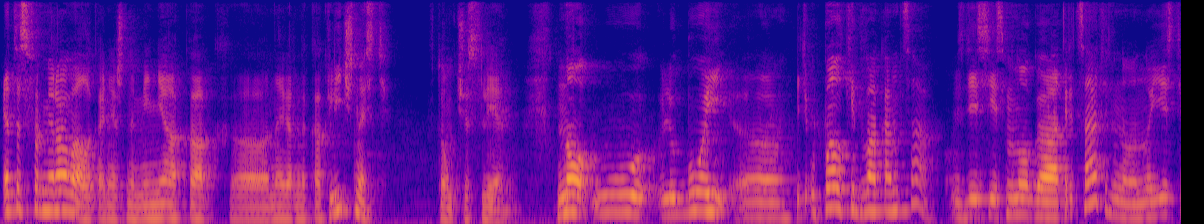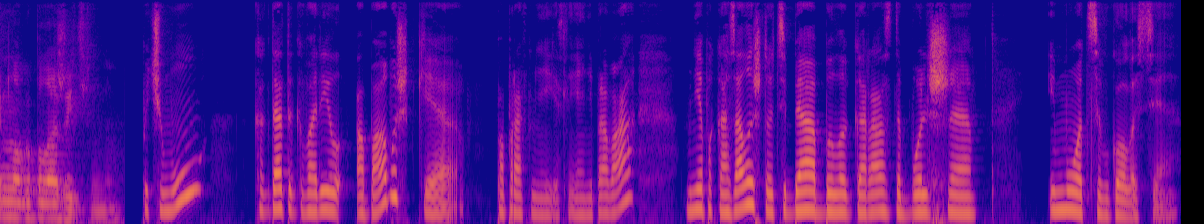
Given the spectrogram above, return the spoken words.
Это сформировало, конечно, меня как, э, наверное, как личность в том числе. Но у любой, э, у палки два конца. Здесь есть много отрицательного, но есть и много положительного. Почему когда ты говорил о бабушке, поправь меня, если я не права, мне показалось, что у тебя было гораздо больше эмоций в голосе,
